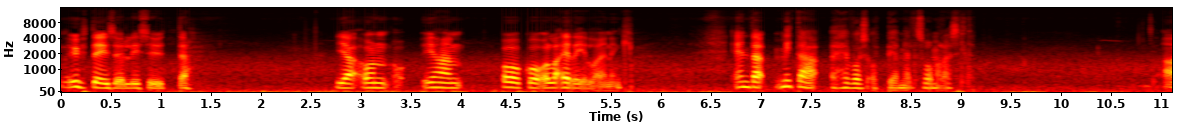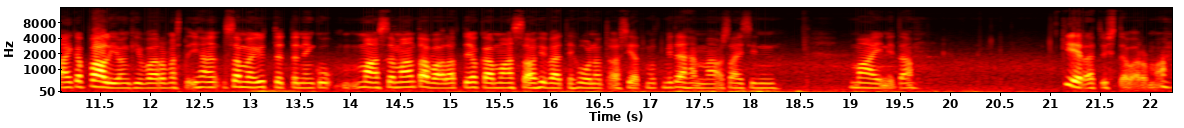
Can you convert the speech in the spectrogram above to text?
yhteisöllisyyttä. Ja on ihan ok olla erilainenkin. Entä mitä he voisivat oppia meiltä suomalaisilta? Aika paljonkin varmasti. Ihan sama juttu, että niin kuin maassa maan tavalla, että joka maassa on hyvät ja huonot asiat, mutta mitähän mä osaisin mainita. Kierrätystä varmaan.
